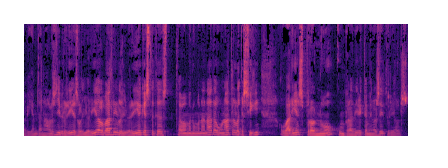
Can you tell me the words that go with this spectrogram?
Havíem d'anar a les llibreries, a la llibreria del barri la llibreria aquesta que estàvem anomenant ara o una altra, la que sigui, o vàries però no comprar directament a les editorials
